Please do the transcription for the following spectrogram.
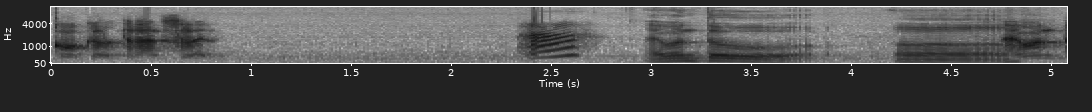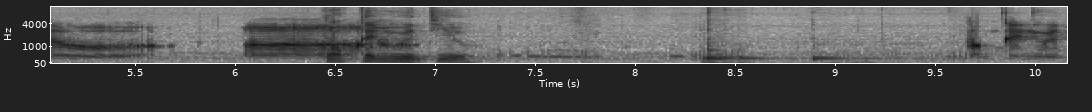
Google Translate. А? I want to uh, I want to uh, talking with you. talking with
